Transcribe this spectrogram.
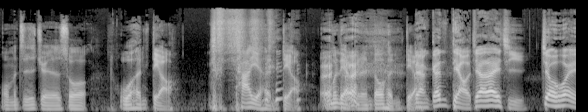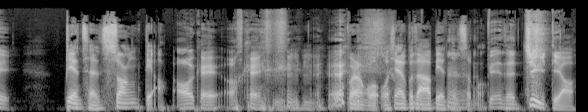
我们只是觉得说我很屌，他也很屌，我们两个人都很屌，两根屌加在一起就会变成双屌。OK OK，不然我我现在不知道要变成什么。变成巨屌，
